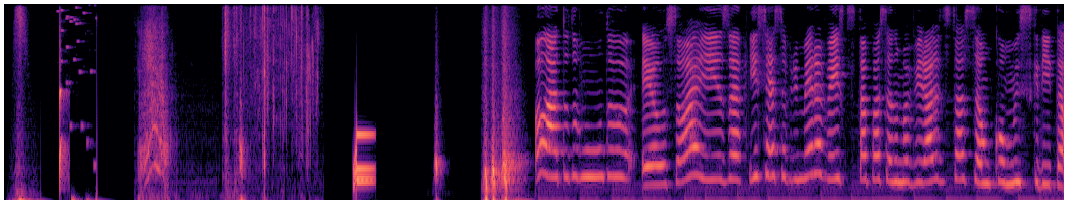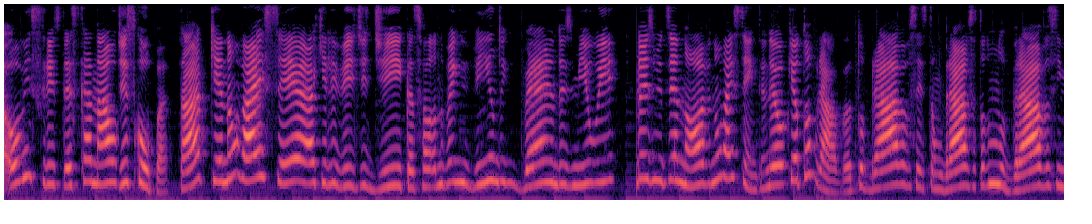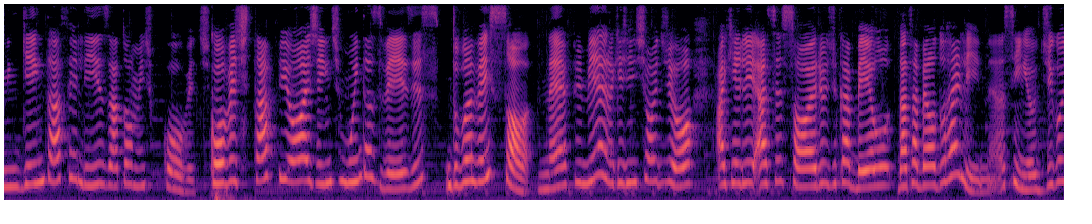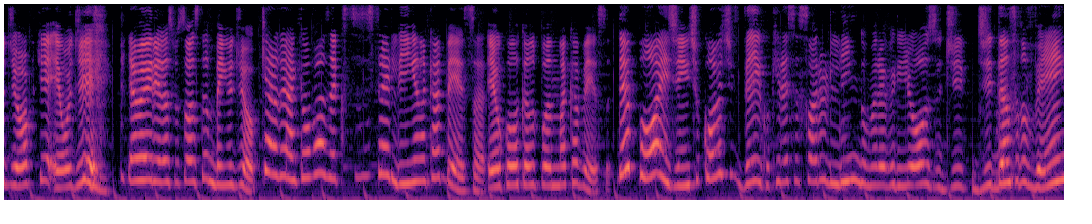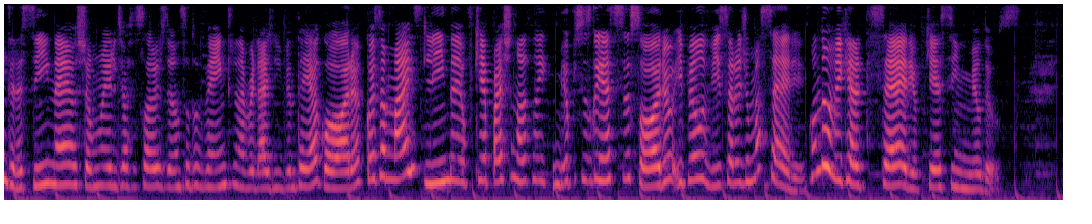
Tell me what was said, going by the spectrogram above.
Olá todo mundo, eu sou a Isa e se essa é a primeira vez que está passando uma virada de estação como inscrita ou inscrito desse canal, desculpa, tá? Porque não vai ser aquele vídeo de dicas falando bem-vindo inverno 2000 e 2019 não vai ser, entendeu? Porque eu tô brava, eu tô brava, vocês estão bravos, tá todo mundo bravo, assim, ninguém tá feliz atualmente com o Covid. Covid tapeou a gente muitas vezes, de uma vez só, né? Primeiro que a gente odiou aquele acessório de cabelo da tabela do Harley, né? Assim, eu digo odiou porque eu odiei. E a maioria das pessoas também odiou. Quero ganhar o que eu vou fazer com essas estrelinhas na cabeça. Eu colocando pano na cabeça. Depois, gente, o Covid veio com aquele acessório lindo, maravilhoso de, de dança do ventre, assim, né? Eu chamo ele de acessório de dança do ventre. Na verdade, inventei agora. Coisa mais linda, eu fiquei apaixonada. Falei, eu preciso ganhar esse acessório. E pelo visto era de uma série. Quando eu vi que era de série, eu fiquei assim, meu Deus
